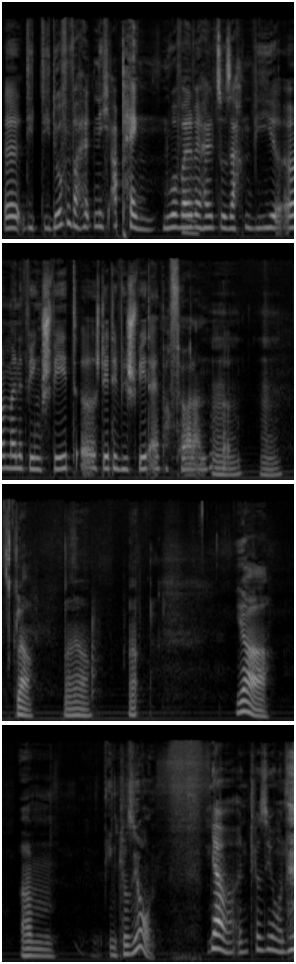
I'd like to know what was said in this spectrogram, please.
äh, die, die dürfen wir halt nicht abhängen, nur weil wir halt so Sachen wie, äh, meinetwegen Schwed, äh, Städte wie Schwed einfach fördern. Klar, naja. Ja, ähm, Inklusion. Ja, Inklusion.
